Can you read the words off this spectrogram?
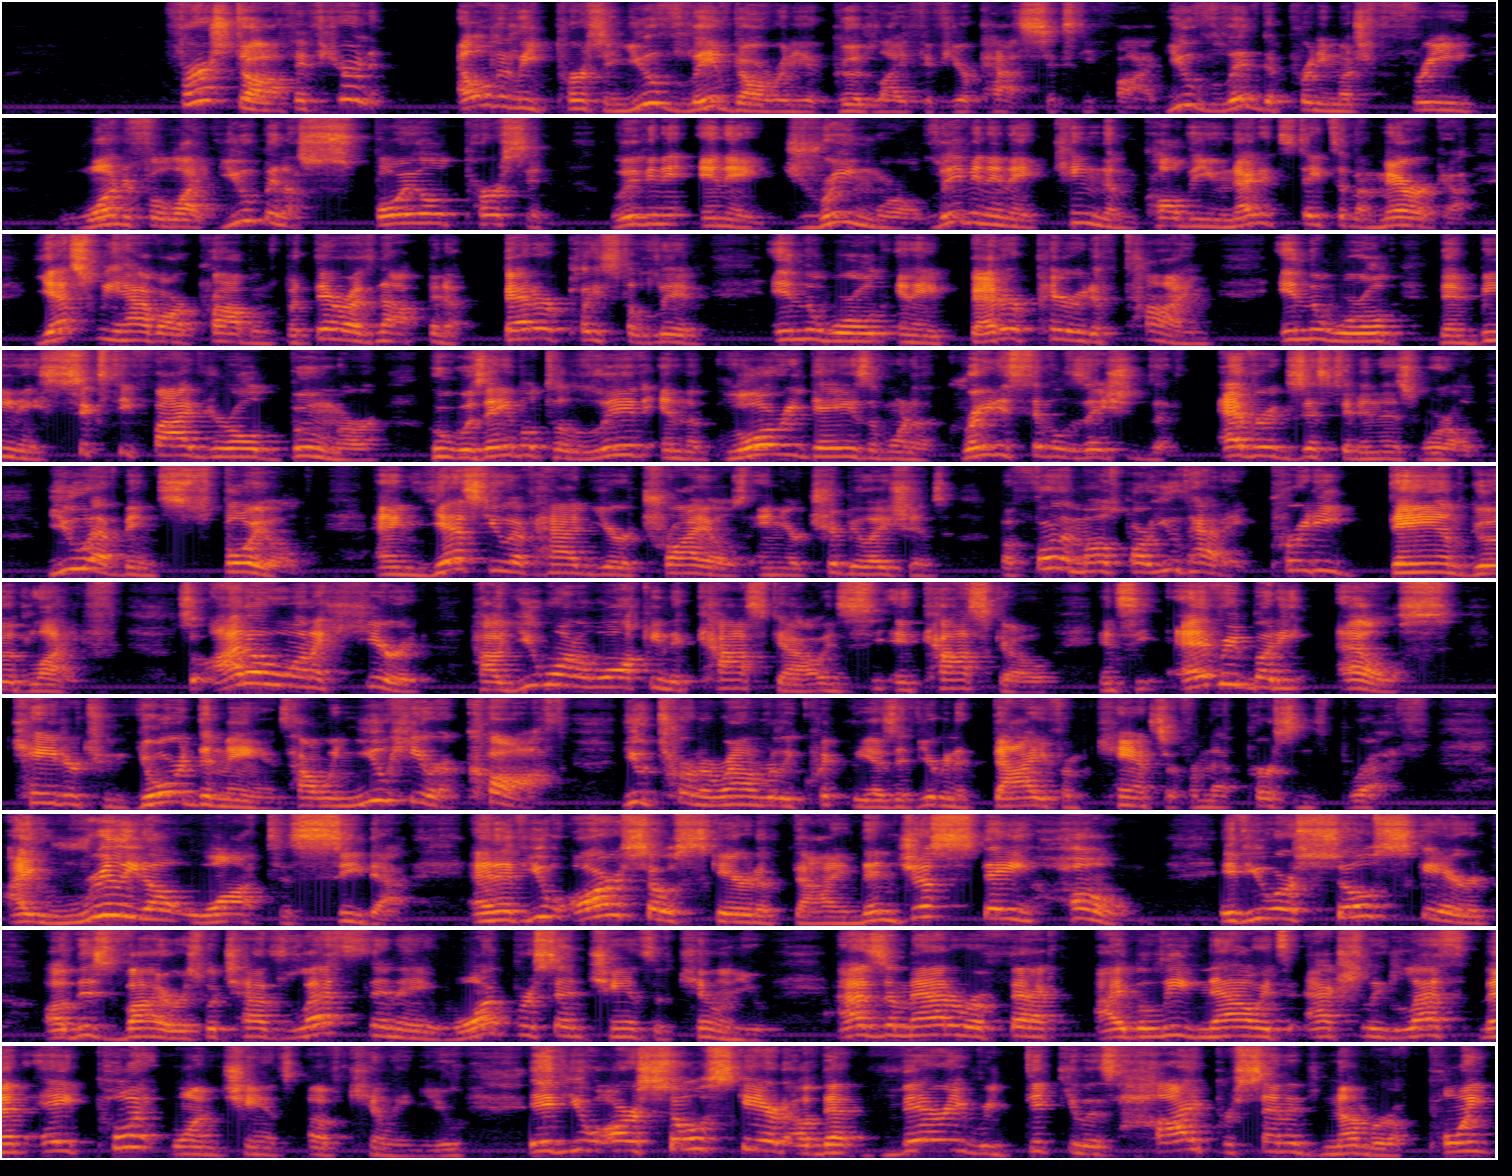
First off, if you're an elderly person, you've lived already a good life if you're past 65. You've lived a pretty much free, wonderful life. You've been a spoiled person living in a dream world, living in a kingdom called the United States of America. Yes, we have our problems, but there has not been a better place to live in the world in a better period of time in the world than being a 65 year old boomer who was able to live in the glory days of one of the greatest civilizations that ever existed in this world. You have been spoiled. And yes, you have had your trials and your tribulations, but for the most part, you've had a pretty damn good life. So I don't want to hear it how you want to walk into Costco and see in Costco and see everybody else cater to your demands. How when you hear a cough, you turn around really quickly as if you're going to die from cancer from that person's breath. I really don't want to see that. And if you are so scared of dying, then just stay home. If you are so scared of this virus, which has less than a 1% chance of killing you, as a matter of fact, I believe now it's actually less than a 0.1 chance of killing you. If you are so scared of that very ridiculous high percentage number of 0.1%,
